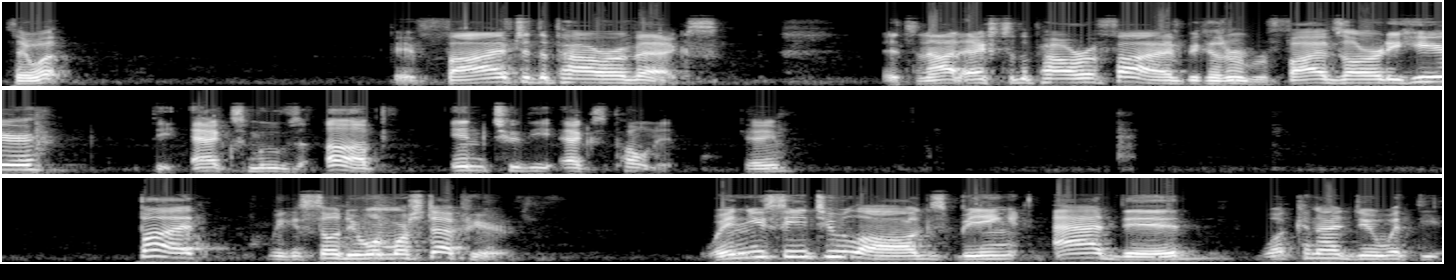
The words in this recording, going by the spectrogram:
Say what? Okay, 5 to the power of x. It's not x to the power of 5 because remember, 5's already here. The x moves up into the exponent, okay? But we can still do one more step here. When you see two logs being added, what can I do with the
